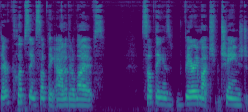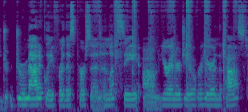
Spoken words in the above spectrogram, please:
they're clipsing something out of their lives. Something has very much changed dr dramatically for this person. And let's see um, your energy over here in the past.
